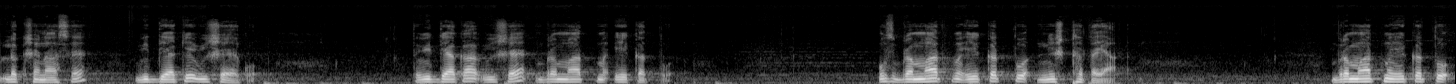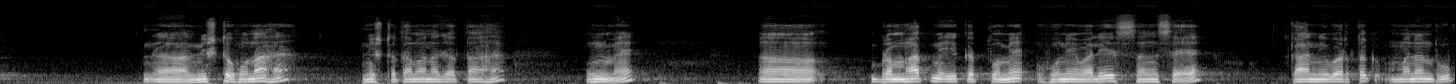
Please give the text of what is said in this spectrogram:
लक्षणा से विद्या के विषय को। तो विद्या का विषय ब्रह्मात्म एकत्व। उस ब्रह्मात्म एकत्व निष्ठतया। ब्रह्मात्म एकत्व निष्ठ होना है, निष्ठता माना जाता है, उनमें ब्रह्मात्म एकत्व में होने वाले संशय का निवर्तक मनन रूप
